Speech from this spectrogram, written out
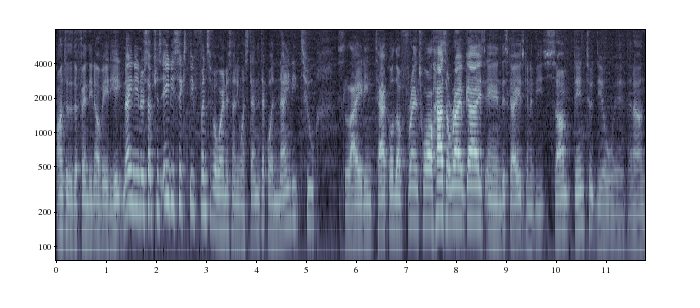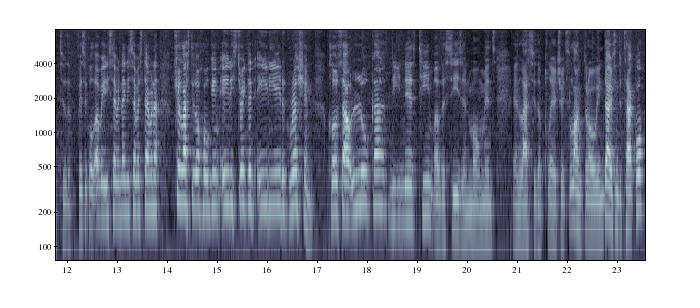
Onto the defending of 88, 90 interceptions, 86 defensive awareness, 91 standing tackle, and 92 Sliding tackle. The French wall has arrived, guys. And this guy is going to be something to deal with. And on to the physical of 87, 97 stamina. Should last you the whole game. 80 strength and 88 aggression. Close out Luca Digne's team of the season moments. And lastly, the player traits. Long throwing, dives into tackle,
